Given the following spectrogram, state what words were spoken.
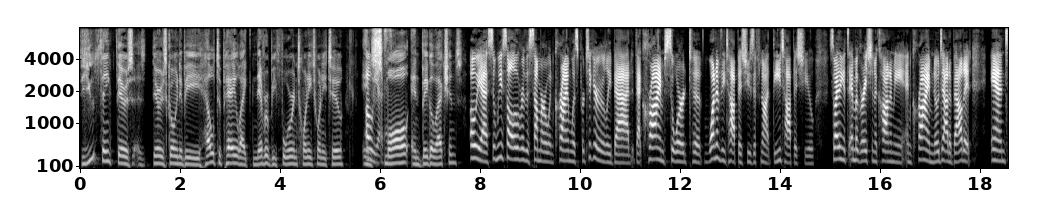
Do you think there's there's going to be hell to pay like never before in 2022 in oh, yes. small and big elections? Oh yes, and we saw over the summer when crime was particularly bad that crime soared to one of the top issues if not the top issue. So I think it's immigration economy and crime, no doubt about it. And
